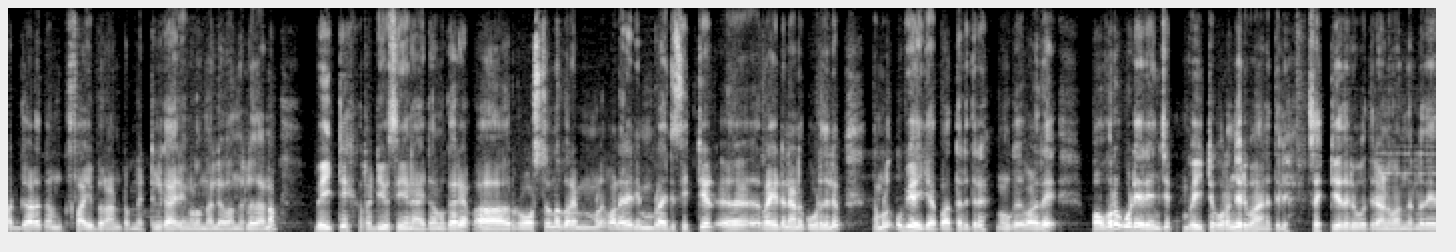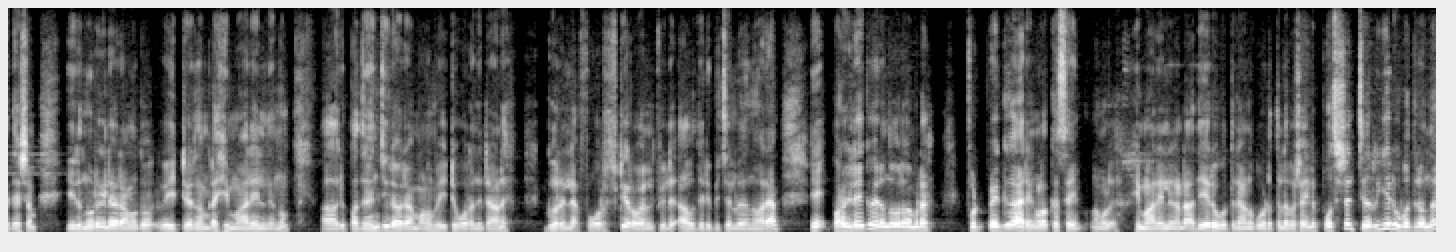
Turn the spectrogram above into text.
മഡ്ഗാർഡൊക്കെ നമുക്ക് ഫൈബർ ആണ് കേട്ടോ മെറ്റൽ കാര്യങ്ങളൊന്നുമല്ല വന്നിട്ടുള്ളത്. കാരണം വെയിറ്റ് റെഡ്യൂസ് ചെയ്യാനായിട്ട് നമുക്കറിയാം റോസ്റ്റർ എന്ന് പറയുമ്പോൾ നമ്മൾ വളരെ നിമ്പിളായിട്ട് സിറ്റി റൈഡിനാണ് കൂടുതലും നമ്മൾ ഉപയോഗിക്കുക. അപ്പോൾ അത്തരത്തിൽ നമുക്ക് വളരെ പവർ കൂടിയ എഞ്ചിൻ വെയിറ്റ് കുറഞ്ഞൊരു വാഹനത്തിൽ സെറ്റ് ചെയ്ത രൂപത്തിലാണ് വന്നിട്ടുള്ളത്. ഏകദേശം ഇരുന്നൂറ് കിലോഗ്രാമൊക്കെ വെയിറ്റ് വരുന്ന നമ്മുടെ ഹിമാലയിൽ നിന്നും ഒരു പതിനഞ്ച് കിലോഗ്രാമോളം വെയിറ്റ് കുറഞ്ഞിട്ടാണ് Gorilla four fifty Royal Enfield അവതരിപ്പിച്ചിട്ടുള്ളതെന്ന് പറയാം. ഇനി പുറകിലേക്ക് വരുന്നതോടെ നമ്മുടെ ഫുഡ് പേക്ക് കാര്യങ്ങളൊക്കെ സെയിം നമ്മൾ ഹിമാലയിൽ കണ്ട അതേ രൂപത്തിലാണ് കൊടുത്തുള്ളത് പക്ഷേ അതിന്റെ പൊസിഷൻ ചെറിയ രൂപത്തിലൊന്ന്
